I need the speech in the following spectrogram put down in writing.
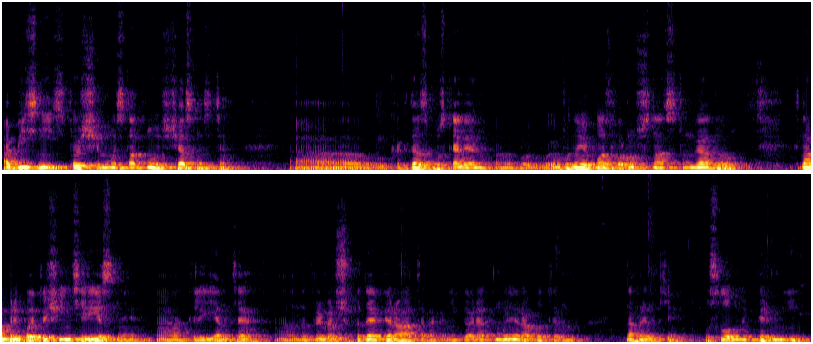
объяснить то, с чем мы столкнулись в частности, когда запускали ВНЕ платформу в 2016 году. К нам приходят очень интересные клиенты, например, ШПД-операторы. Они говорят, мы работаем на рынке условно Перми.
